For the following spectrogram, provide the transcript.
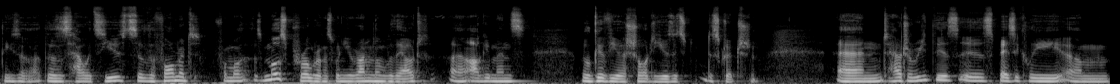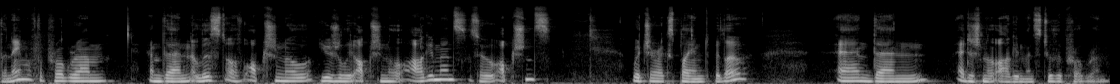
these are this is how it's used. So the format for mo most programs, when you run them without uh, arguments, will give you a short usage description. And how to read this is basically um, the name of the program and then a list of optional, usually optional arguments, so options, which are explained below, and then additional arguments to the program.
